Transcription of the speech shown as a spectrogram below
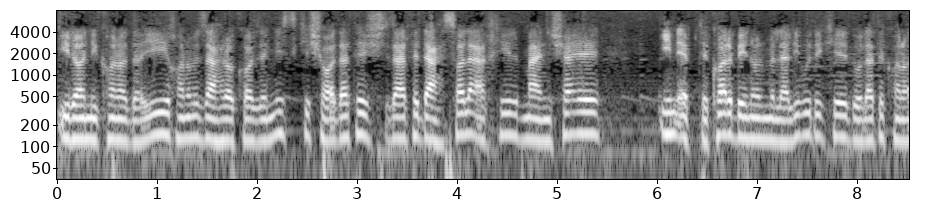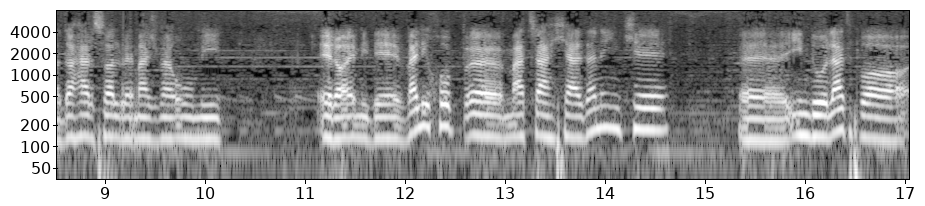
ایرانی کانادایی خانم زهرا کاظمی است که شهادتش ظرف ده سال اخیر منشأ این ابتکار بین المللی بوده که دولت کانادا هر سال به مجمع عمومی ارائه میده. ولی خب مطرح کردن این که این دولت با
